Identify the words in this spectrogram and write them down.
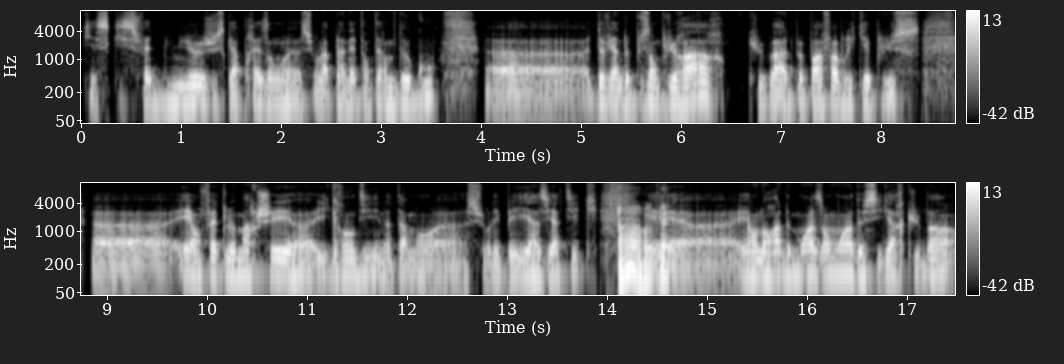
qui est ce qui se fait de mieux jusqu'à présent sur la planète en termes de goût, devient de plus en plus rare. Cuba ne peut pas fabriquer plus. Euh, et en fait, le marché, euh, il grandit, notamment euh, sur les pays asiatiques. Ah, et, on aura de moins en moins de cigares cubains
